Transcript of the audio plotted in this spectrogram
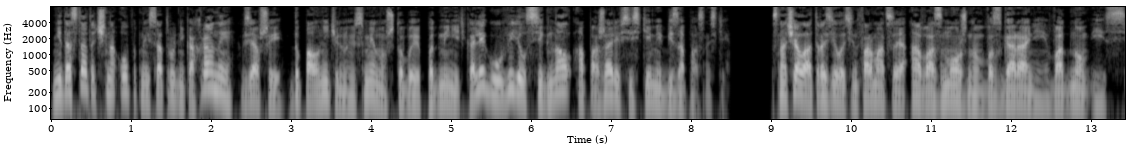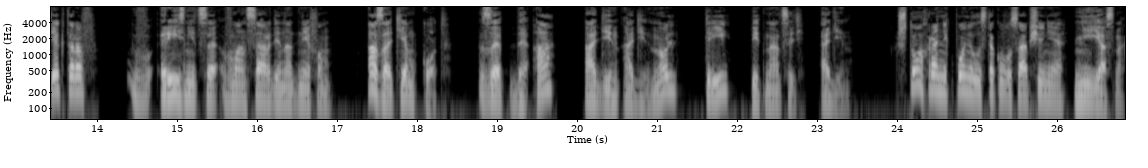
недостаточно опытный сотрудник охраны, взявший дополнительную смену, чтобы подменить коллегу, увидел сигнал о пожаре в системе безопасности. Сначала отразилась информация о возможном возгорании в одном из секторов, в ризнице в мансарде над Нефом, а затем код ZDA 1103151. Что охранник понял из такого сообщения, неясно.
